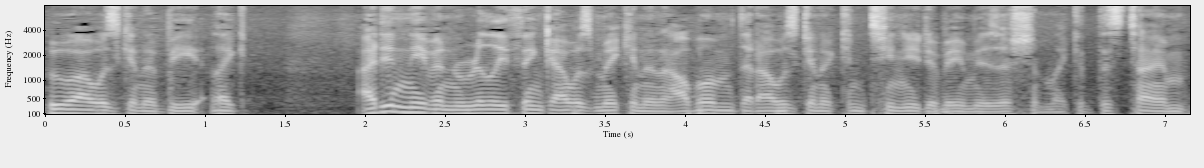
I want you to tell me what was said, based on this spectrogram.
who I was gonna be. Like I didn't even really think I was making an album that I was gonna continue to be a musician. Like at this time,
